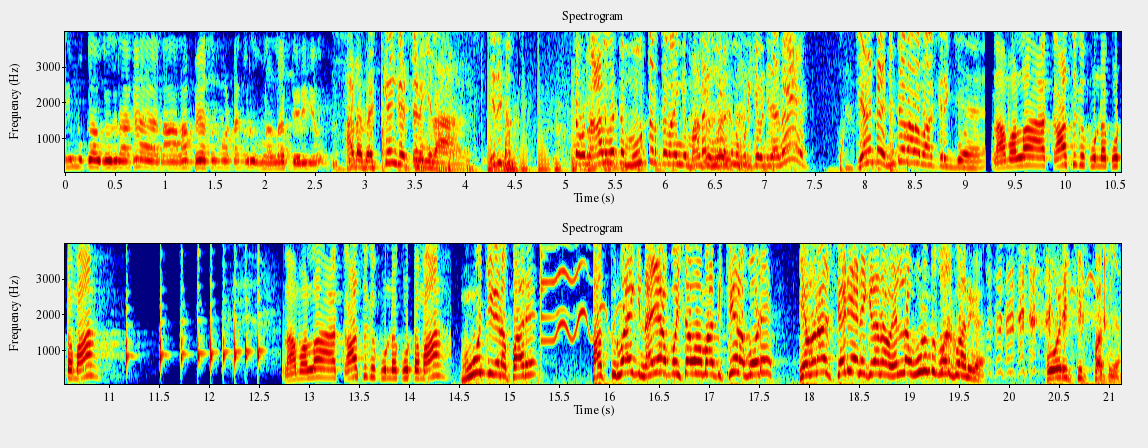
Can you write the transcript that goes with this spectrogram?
திமுகவுக்கு எதிராக நான்லாம் பேச மாட்டேங்கிறது நல்லா தெரியும். அட வெக்கம் கட்டுவீங்களா? இதுக்கு ஒரு நாலு பேர்த்த மூத்திரத்தை வாங்கி மடக்கு மடக்கு குடிக்க வேண்டியதானே? ஏன்டா இந்த வேலை பாக்குறீங்க நாமெல்லாம் காசுக்கு குன்ன கூட்டமா? நாமெல்லாம் காசுக்கு குன்ன கூட்டமா? மூஞ்சிகளை பாரு பத்து ரூபாய்க்கு நயா பைசாவா மாத்தி கீழே போடு. எவனா செடி அணைக்கிறான் எல்லாம் உளுந்து பொறுக்குவானுங்க. போரிக்கு பாத்துங்க.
